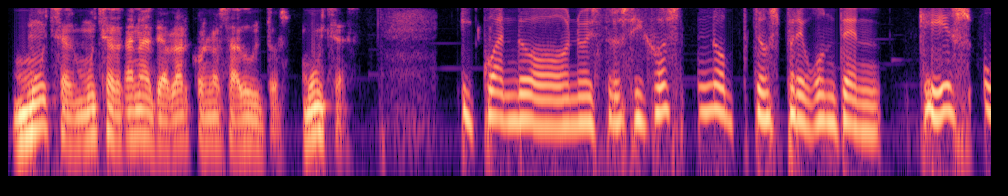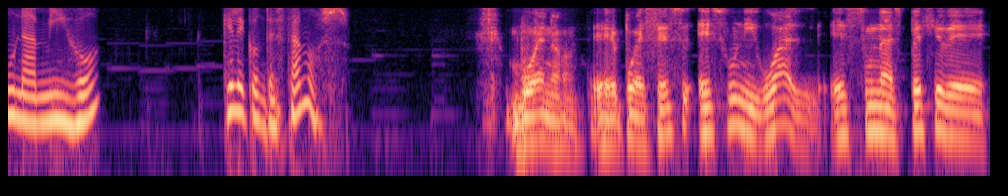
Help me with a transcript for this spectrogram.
muchas, muchas ganas de hablar con los adultos, muchas. Y cuando nuestros hijos no nos pregunten qué es un amigo, ¿qué le contestamos? Bueno, eh, pues es, un igual, es una especie de,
